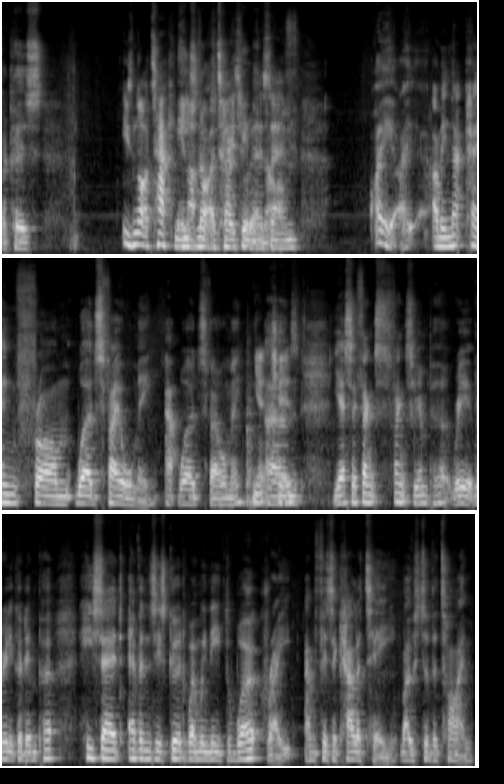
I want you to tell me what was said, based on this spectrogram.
because He's not attacking he's enough. not attacking enough. I, I, I mean, that came from words fail me at words fail me. Yeah, Um, cheers. Yeah, so thanks, thanks for your input. Really, really good input. He said Evans is good when we need the work rate and physicality most of the time.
